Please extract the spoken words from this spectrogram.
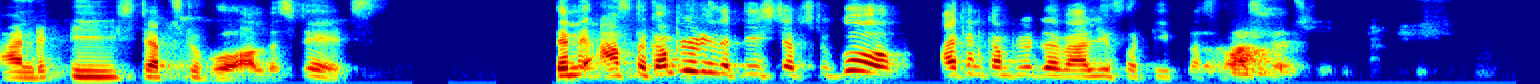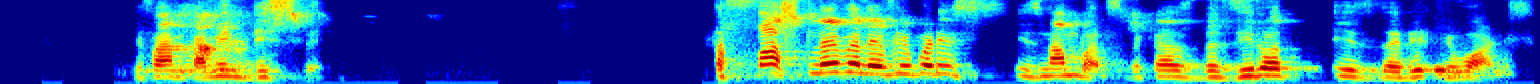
and t steps to go all the states. Then after computing the t steps to go, I can compute the value for t plus one steps. If I'm coming this way. The first level, everybody is, numbers because the zeroth is the re rewards.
